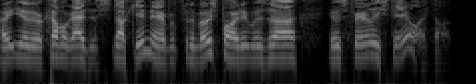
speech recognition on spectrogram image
uh, you know, there were a couple guys that snuck in there, but for the most part, it was uh, it was fairly stale. I thought.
